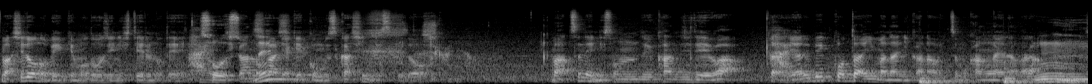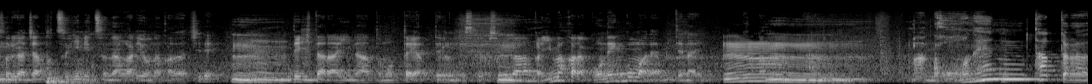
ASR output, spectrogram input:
まあ、指導の勉強も同時にしているので、はい時間の管理は結構難しいんですけど、確かまあ、常にそういう感じでははい。やるべきことは今何かなをいつも考えながら、うん。それがちゃんと次につながるような形でうん。できたらいいなと思ってやってるんですけどそれがなんか今から5年後までは見てない、うん。うん。まあ5年経ったら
